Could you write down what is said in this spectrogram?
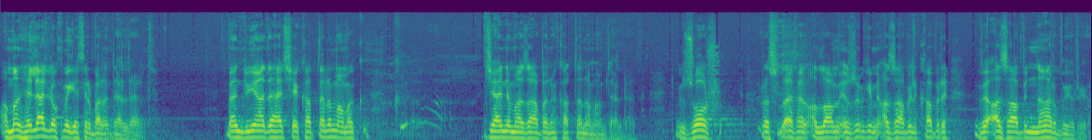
Aman helal lokma getir bana derlerdi. Ben dünyada her şey katlanırım ama cehennem azabına katlanamam derlerdi. Zor. Resulullah Efendimiz Allah'ım ezubike min azabil kabri ve azabın nar buyuruyor.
